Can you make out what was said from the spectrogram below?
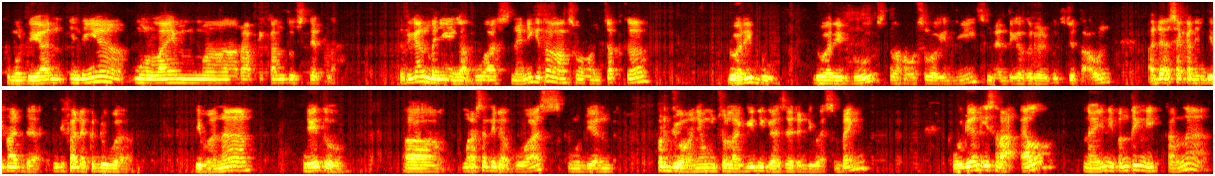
kemudian intinya mulai merapikan two state lah. Tapi kan banyak yang nggak puas. Nah, ini kita langsung loncat ke 2000. 2000 setelah Oslo ini 93 ke 2007 tahun ada second intifada, intifada kedua di mana yaitu uh, merasa tidak puas, kemudian perjuangannya muncul lagi di Gaza dan di West Bank. Kemudian Israel, nah ini penting nih karena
